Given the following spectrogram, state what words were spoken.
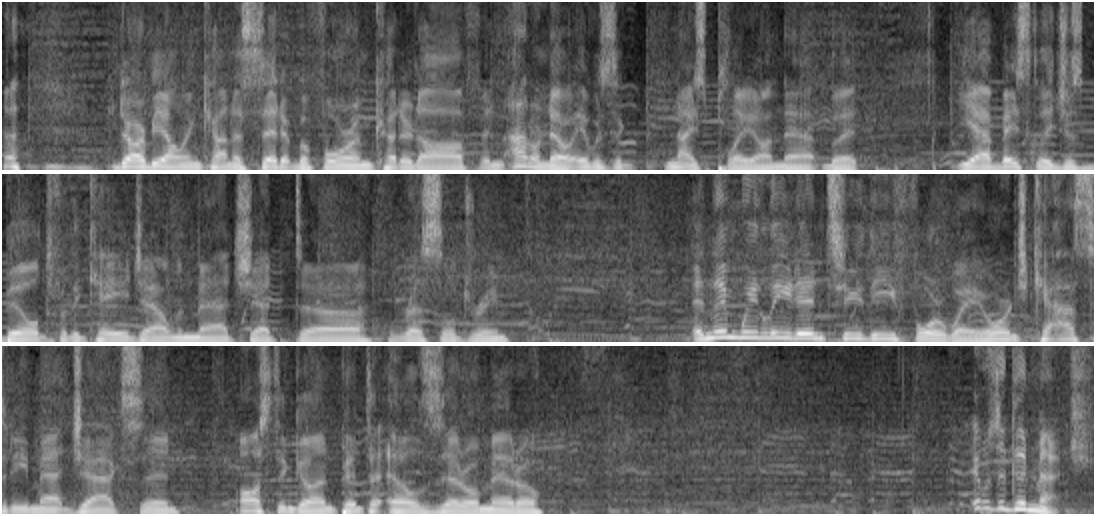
Darby Allin kind of said it before him, cut it off. And I don't know, it was a nice play on that. But yeah, basically just build for the Cage Allin match at uh, WrestleDream. And then we lead into the four way Orange Cassidy, Matt Jackson, Austin Gunn, Penta El Zero Miedo. It was a good match.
